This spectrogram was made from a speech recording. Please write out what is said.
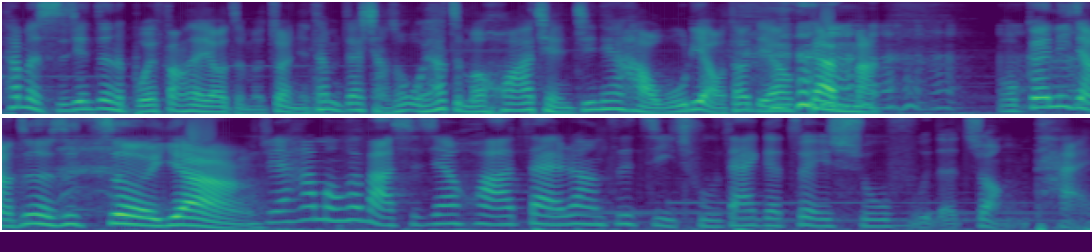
他们时间真的不会放在要怎么赚钱，他们在想说我要怎么花钱，今天好无聊，我到底要干嘛？我跟你讲，真的是这样。我觉得他们会把时间花在让自己处在一个最舒服的状态。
